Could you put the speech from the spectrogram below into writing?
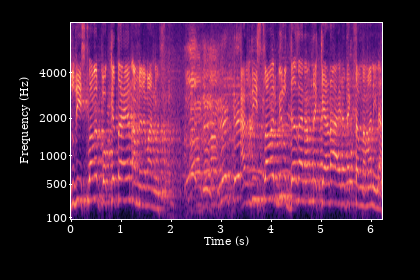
যদি ইসলামের পক্ষে থাকেন আপনারা মানি। আর যদি ইসলামের বিরুদ্ধে যান আপনি কেডা এটা দেখতাম না, মানি না।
